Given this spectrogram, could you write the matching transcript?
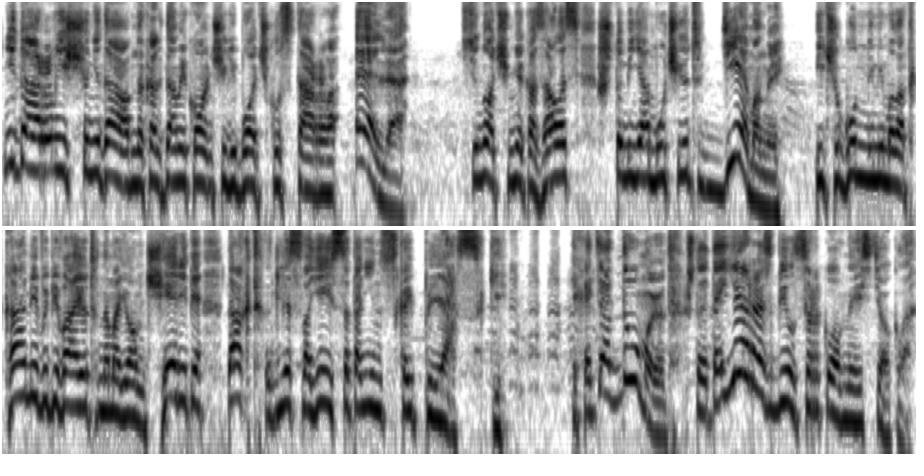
Недаром еще недавно, когда мы кончили бочку старого Эля, всю ночь мне казалось, что меня мучают демоны и чугунными молотками выбивают на моем черепе такт для своей сатанинской пляски. И хотя думают, что это я разбил церковные стекла,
